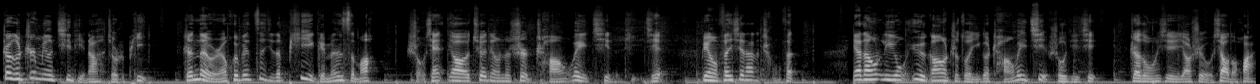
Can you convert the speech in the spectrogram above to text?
这个致命气体呢，就是屁。真的有人会被自己的屁给闷死吗？首先要确定的是肠胃气的体积，并分析它的成分。亚当利用浴缸制作一个肠胃气收集器，这东西要是有效的话，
